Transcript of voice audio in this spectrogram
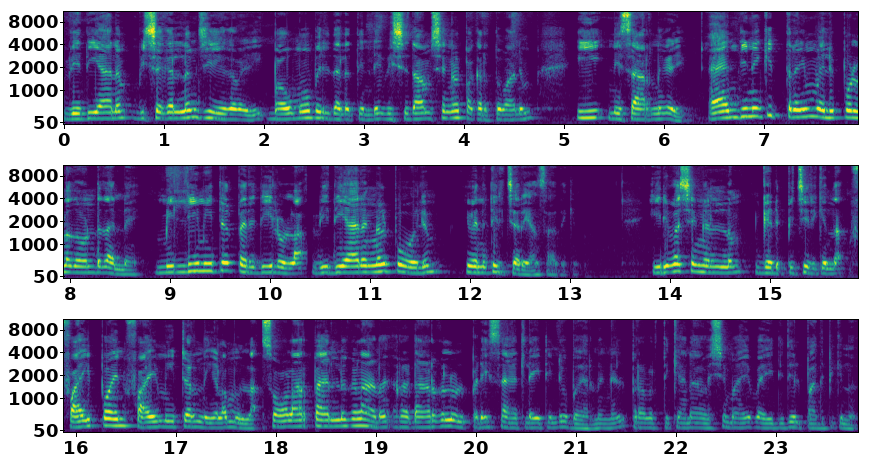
വ്യതിയാനം വിശകലനം ചെയ്യുക വഴി ഭൗമോപരിതലത്തിന്റെ വിശദാംശങ്ങൾ പകർത്തുവാനും ഈ നിസാറിന് കഴിയും. ആന്റിനയ്ക്ക് ഇത്രയും വലിപ്പമുള്ളതുകൊണ്ട് തന്നെ മില്ലിമീറ്റർ പരിധിയിലുള്ള വ്യതിയാനങ്ങൾ പോലും ഇവന് തിരിച്ചറിയാൻ സാധിക്കും. ഇരുവശങ്ങളിലും ഘടിപ്പിച്ചിരിക്കുന്ന ഫൈവ് പോയിന്റ് ഫൈവ് മീറ്റർ നീളമുള്ള സോളാർ പാനലുകളാണ് റഡാറുകൾ ഉൾപ്പെടെ സാറ്റലൈറ്റിന്റെ ഉപകരണങ്ങൾ പ്രവർത്തിക്കാൻ ആവശ്യമായ വൈദ്യുതി ഉൽപ്പാദിപ്പിക്കുന്നത്.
